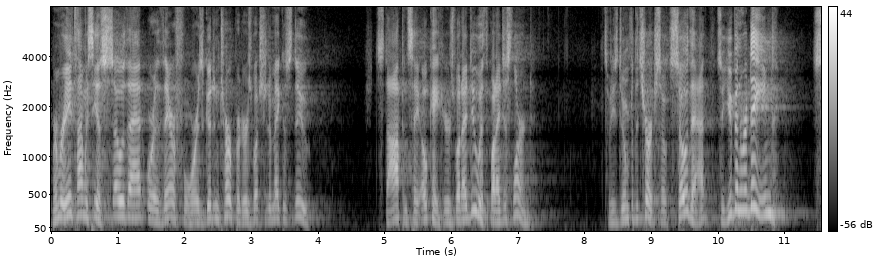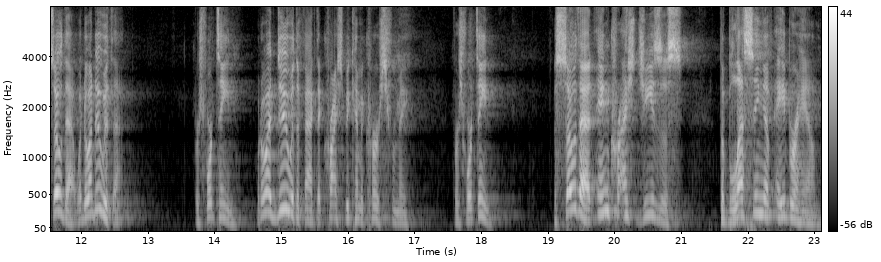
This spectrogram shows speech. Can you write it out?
remember, anytime we see a so that or a therefore, as good interpreters, what should it make us do? Stop and say, okay, here's what I do with what I just learned. That's what he's doing for the church. So, so that, so you've been redeemed, so that. What do I do with that? Verse 14. What do I do with the fact that Christ became a curse for me? Verse 14. So that in Christ Jesus, the blessing of Abraham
